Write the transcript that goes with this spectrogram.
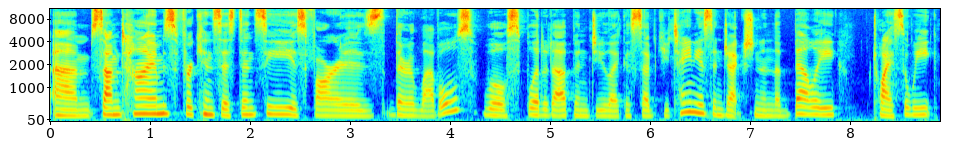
Um, sometimes for consistency, as far as their levels, we'll split it up and do like a subcutaneous injection in the belly twice a week.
